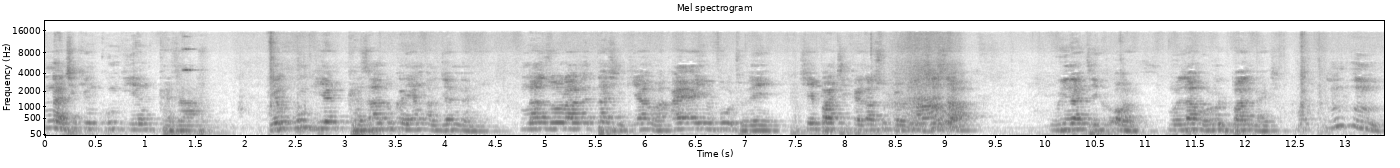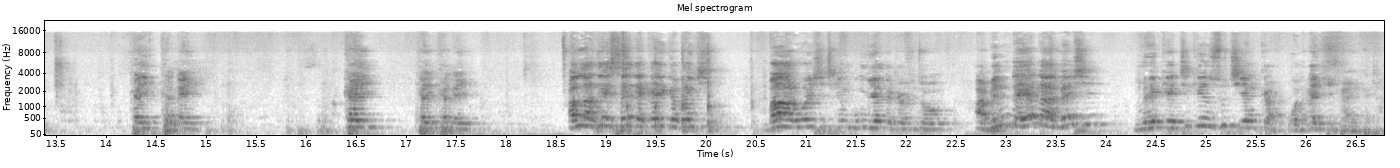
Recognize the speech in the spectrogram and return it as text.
ina cikin kungiyan kaza yan kungiyan kaza duka yan aljanna ne. Na zo ranar tashin kiyama ai ai vote ne she party kaza suka rubuta shi sa winner take all. Mu za mu rule parliament kai kadai kai kai kadai Allah zai sai da kai gaban shi ba ruwan shi cikin ƙungiyar da ka fito. Abinda ya dame shi me ke cikin zuciyanka wani aiki ka aikata.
